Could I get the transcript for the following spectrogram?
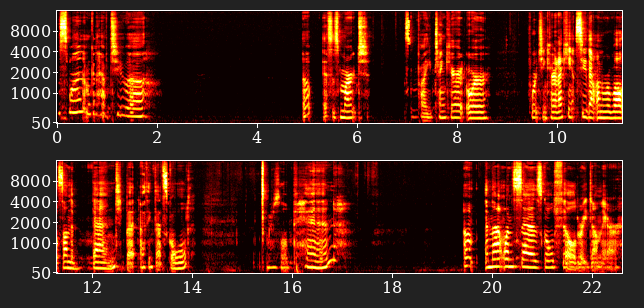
This one, I'm going to have to, uh, oh, this is marked, it's probably 10 carat or 14 karat. I can't see that one real well. It's on the bend, but I think that's gold. There's a little pin. Oh, and that one says gold filled right down there.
